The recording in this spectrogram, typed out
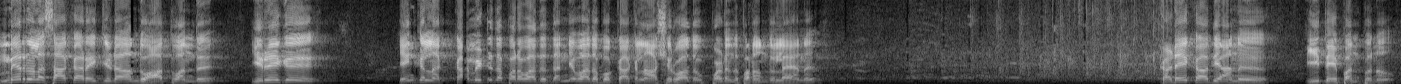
ಮೇರ್ನಲ ಸಾಕಾರ ಇಜ್ಜಿಡ ಅಂದು ಆತು ಅಂದು ಇರೇಗ ಎಂಕಲ್ನ ಕಮಿಟಿದ ಪರವಾದ ಧನ್ಯವಾದ ಬೊಕ್ಕಾಕಲ್ನ ಆಶೀರ್ವಾದ ಉಪ್ಪಡಂದು ಪನೊಂದುಲ್ಲಾಯನ್. ಕಡೆ ಕಾದ್ಯಾನ್ ಈತೆ ಪನ್ಪುನು.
